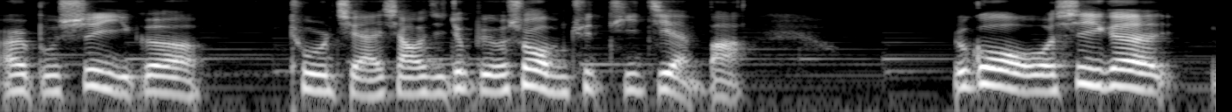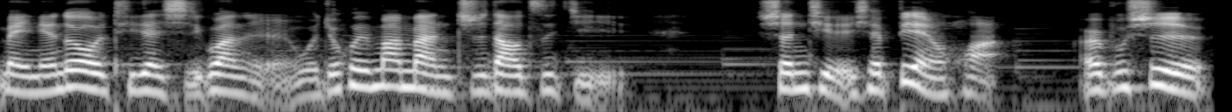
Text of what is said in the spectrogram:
而不是一个突如其来消息。就比如说，我们去体检吧。如果我是一个每年都有体检习惯的人，我就会慢慢知道自己。身体的一些变化，而不是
